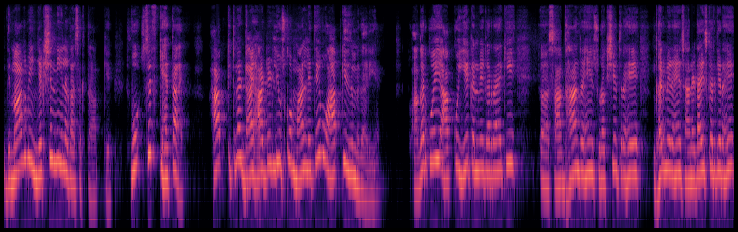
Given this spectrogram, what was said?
दिमाग में इंजेक्शन नहीं लगा सकता आपके। वो सिर्फ़ कहता है। आप कितना डाई हार्टेडली उसको मान लेते हैं, वो आपकी ज़िम्मेदारी है। अगर कोई आपको ये कन्वे कर रहा है कि सावधान रहें, सुरक्षित रहे, घर में रहें सैनिटाइज करके रहें,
